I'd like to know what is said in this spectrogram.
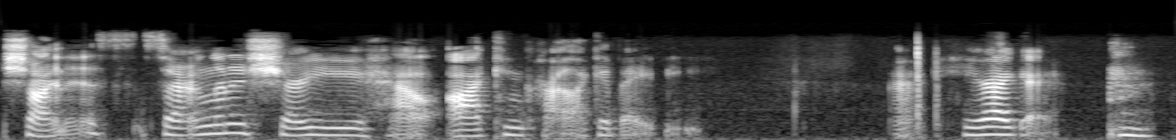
shyness, so I'm going to show you how I can cry like a baby. Alright, here I go.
